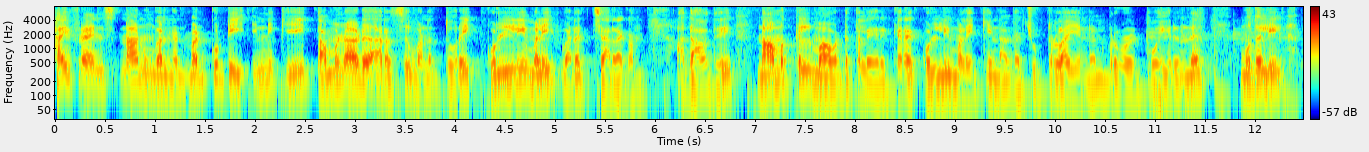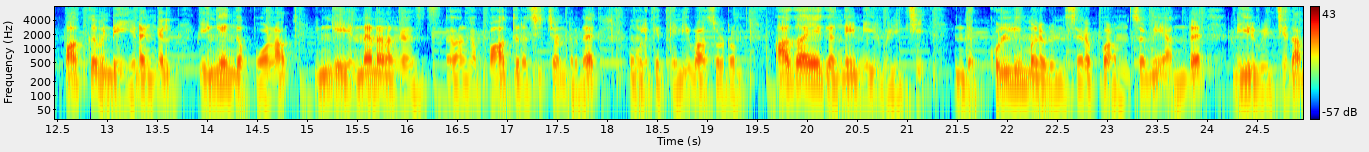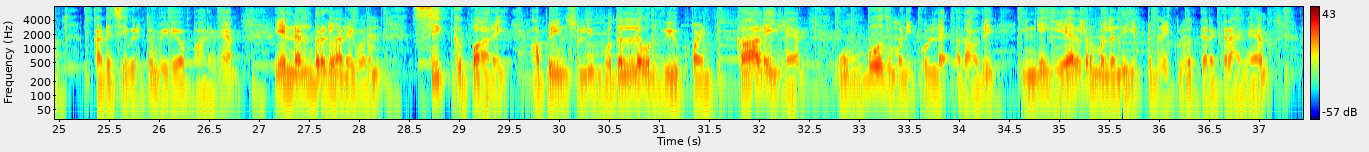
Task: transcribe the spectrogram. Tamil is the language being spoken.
ஹை ஃப்ரெண்ட்ஸ் நான் உங்கள் நண்பன் குட்டி. இன்னைக்கு தமிழ்நாடு அரசு வனத்துறை கொல்லிமலை வனச்சரகம். அதாவது நாமக்கல் மாவட்டத்தில் இருக்கிற கொல்லிமலைக்கு நாங்கள் சுற்றுலா என் நண்பர்களுடன் போயிருந்தேன். முதலில் பார்க்க வேண்டிய இடங்கள் எங்கெங்கே போகலாம் இங்கே என்னென்ன நாங்கள் நாங்கள் பார்த்து ரசித்தோன்றதை உங்களுக்கு தெளிவாக சொல்கிறோம் ஆகாய கங்கை நீர்வீழ்ச்சி. இந்த கொல்லிமலையுடன் சிறப்பு அம்சமே அந்த நீர்வீழ்ச்சி தான். கடைசி வரைக்கும் வீடியோ பாருங்கள் என் நண்பர்கள் அனைவரும் சீக்கு பாறை அப்படின்னு சொல்லி முதல்ல ஒரு வியூ பாயிண்ட் காலையில் ஒம்பது மணிக்குள்ளே அதாவது இங்கே ஏழரை மணிலேருந்து எட்டு மணிக்குள்ளே திறக்கிறாங்க.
